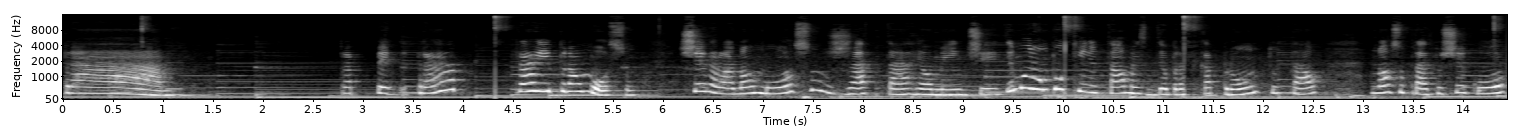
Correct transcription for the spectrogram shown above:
para para ir para almoço. Chega lá no almoço, já tá realmente demorou um pouquinho tal, mas deu para ficar pronto tal. Nosso prato chegou.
